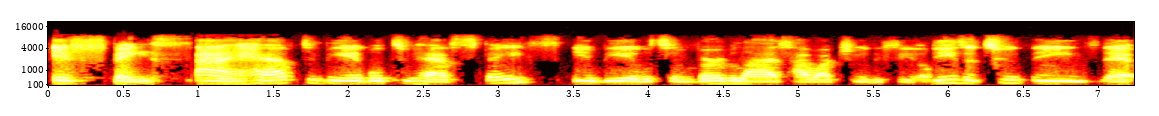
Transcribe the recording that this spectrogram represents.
is space i have to be able to have space and be able to verbalize how i truly feel these are two things that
